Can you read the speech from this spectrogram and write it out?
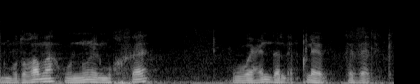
المدغمة والنون المخفاة وعند الإقلاب كذلك.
